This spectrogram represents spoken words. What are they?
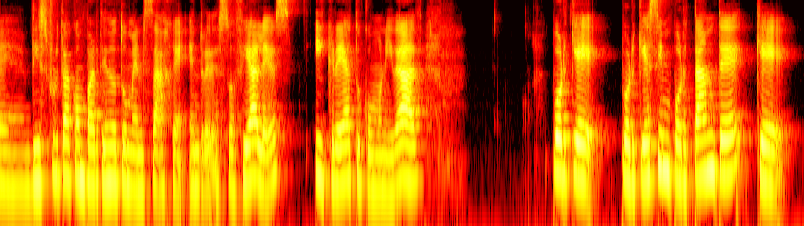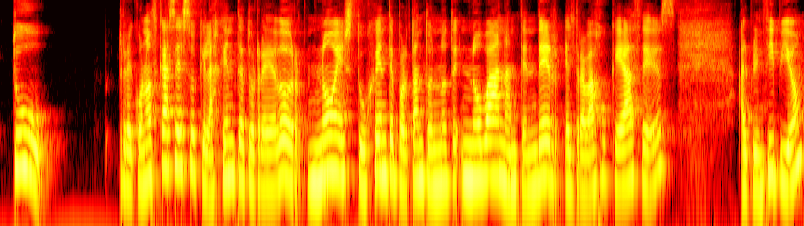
eh, disfruta compartiendo tu mensaje en redes sociales y crea tu comunidad, porque, porque es importante que tú reconozcas eso, que la gente a tu alrededor no es tu gente, por tanto no, no van a entender el trabajo que haces al principio,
